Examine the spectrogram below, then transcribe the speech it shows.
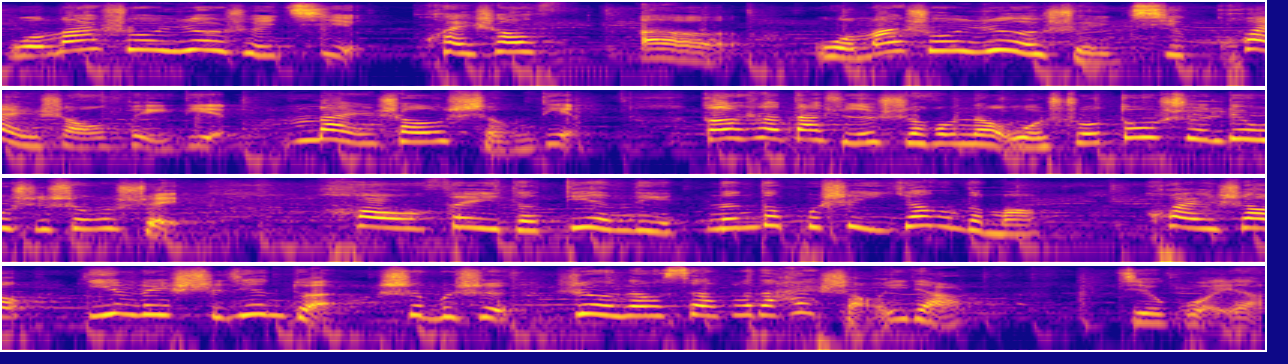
我妈说热水器快烧，呃，我妈说热水器快烧费电，慢烧省电。刚上大学的时候呢，我说都是六十升水，耗费的电力难道不是一样的吗？快烧因为时间短，是不是热量散发的还少一点？结果呀，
